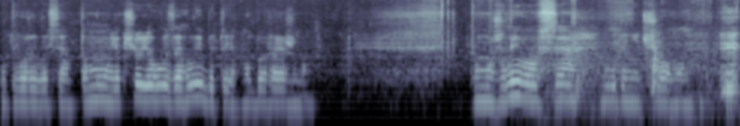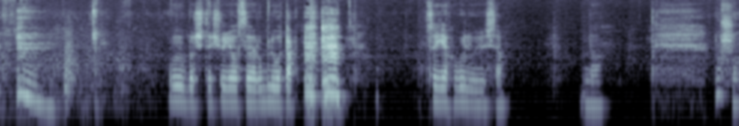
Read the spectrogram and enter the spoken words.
утворилося. Тому, якщо його заглибити обережно, то можливо все буде нічого. Вибачте, що я це роблю отак. Це я хвилююся. Да. Ну що,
